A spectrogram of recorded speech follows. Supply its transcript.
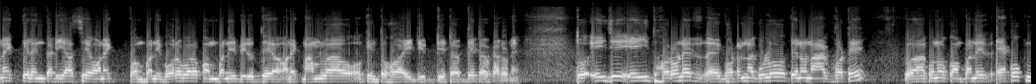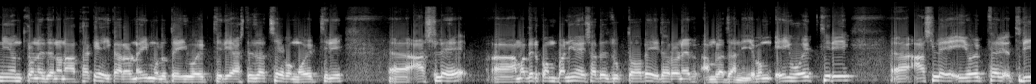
অনেক কেলেঙ্কারি আছে, অনেক কোম্পানি বড় বড় কোম্পানির বিরুদ্ধে অনেক মামলাও কিন্তু হয় ডেটা ডেটার কারণে। তো এই যে এই ধরনের ঘটনাগুলো যেন না ঘটে কোনো কোম্পানির একক নিয়ন্ত্রণে যেন না থাকে, এই কারণেই মূলত এই ওয়েব থ্রি আসতে যাচ্ছে এবং ওয়েব থ্রি আসলে আমাদের কোম্পানিও এর সাথে যুক্ত হবে, এই ধরনের আমরা জানি। এবং এই ওয়েব থ্রি আসলে এই ওয়েব থ্রি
